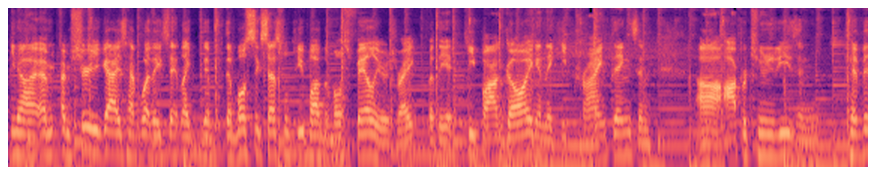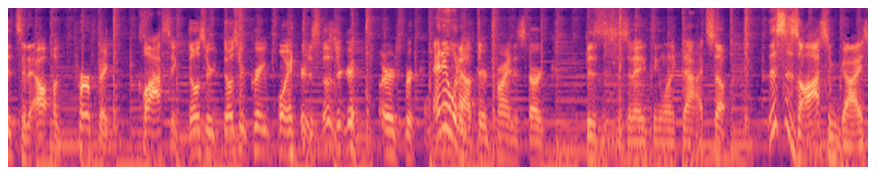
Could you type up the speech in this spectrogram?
you know, I'm, I'm sure you guys have what they say, like the, the most successful people have the most failures, right? But they keep on going and they keep trying things and uh, opportunities and pivots and uh, perfect classic. Those are those are great pointers. Those are great pointers for anyone out there trying to start businesses and anything like that. So this is awesome, guys.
